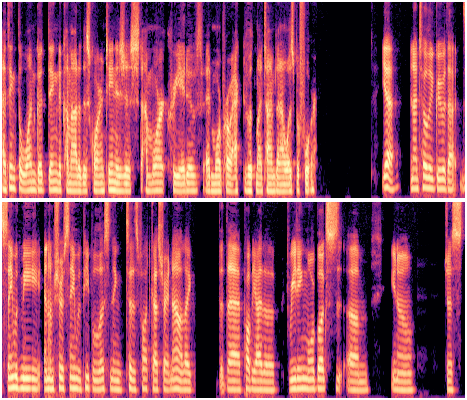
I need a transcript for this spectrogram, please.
I think the one good thing to come out of this quarantine is just I'm more creative and more proactive with my time than I was before. Yeah, and I totally agree with that. Same with me, and I'm sure same with people listening to this podcast right now. Like they're probably either reading more books, um, you know, just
